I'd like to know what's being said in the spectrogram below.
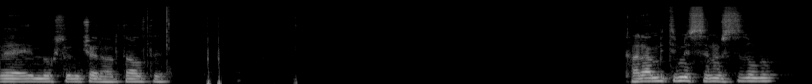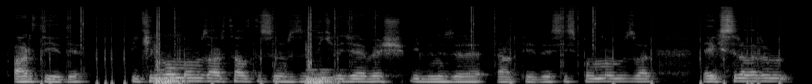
ve M93 artı 6. Karambitimiz sınırsız olup artı 7. İkili bombamız artı 6 sınırsız. İkili C5 bildiğiniz üzere artı 7. Sis bombamız var. Ekstraların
